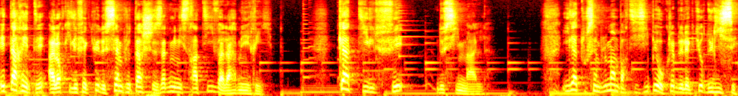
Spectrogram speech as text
est arrêté alors qu'il effectuait de simples tâches administratives à la mairie. Qu'a-t-il fait de si mal? Il a tout simplement participé au club de lecture du lycée.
